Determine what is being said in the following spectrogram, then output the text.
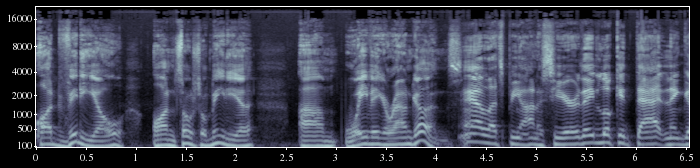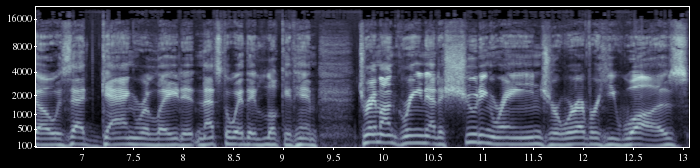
on video on social media um, waving around guns. Yeah, let's be honest here. They look at that and they go, is that gang related? And that's the way they look at him. Draymond Green at a shooting range or wherever he was,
